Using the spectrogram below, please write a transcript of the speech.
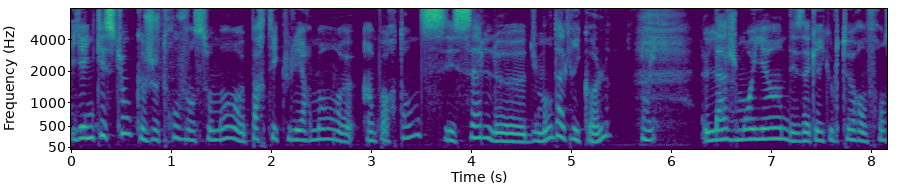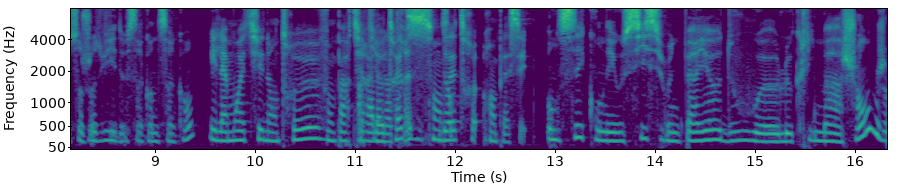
Il y a une question que je trouve en ce moment particulièrement euh, importante, c'est celle euh, du monde agricole. Oui. L'âge moyen des agriculteurs en France aujourd'hui est de 55 ans. Et la moitié d'entre eux vont partir, Partir à la retraite, sans Donc, être remplacés. On sait qu'on est aussi sur une période où euh, le climat change.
